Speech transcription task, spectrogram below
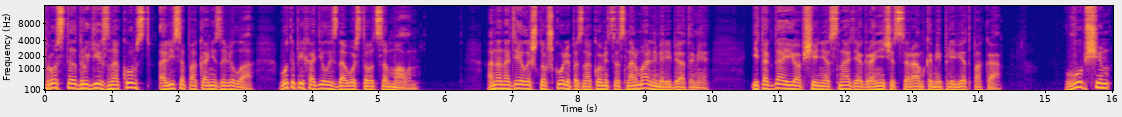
Просто других знакомств Алиса пока не завела, вот и приходилось довольствоваться малым. Она надеялась, что в школе познакомится с нормальными ребятами, и тогда ее общение с Надей ограничится рамками «привет, пока». В общем,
